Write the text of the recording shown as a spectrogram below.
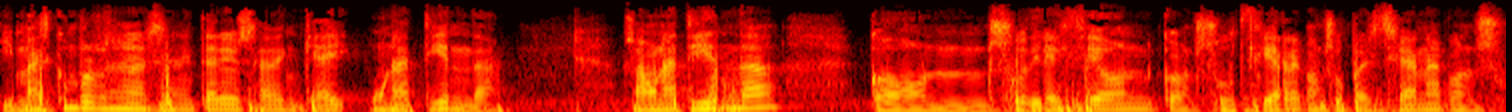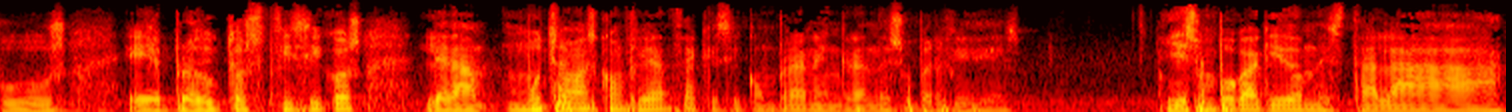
y más que un profesional sanitario saben que hay una tienda. O sea, una tienda con su dirección, con su cierre, con su persiana, con sus eh, productos físicos, le da mucha más confianza que si compran en grandes superficies. Y es un poco aquí donde está la,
